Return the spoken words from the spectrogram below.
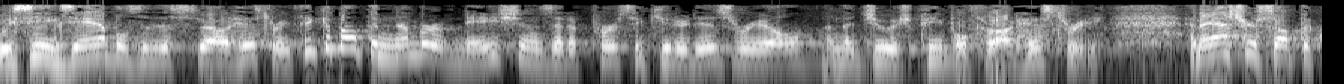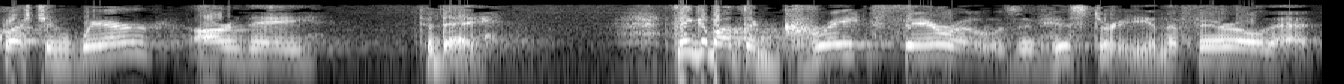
We see examples of this throughout history. Think about the number of nations that have persecuted Israel and the Jewish people throughout history. And ask yourself the question, where are they today? Think about the great pharaohs of history and the pharaoh that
